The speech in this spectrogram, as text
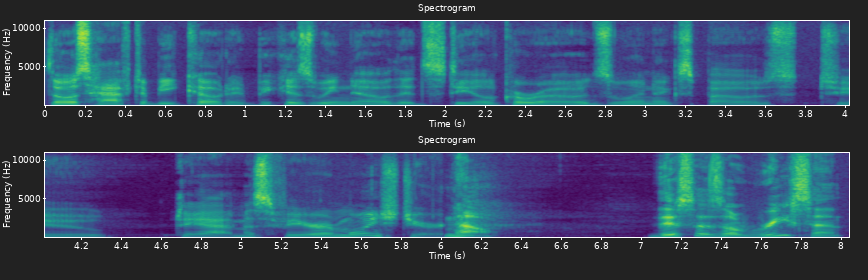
those have to be coated because we know that steel corrodes when exposed to the atmosphere and moisture. Now, this is a recent,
